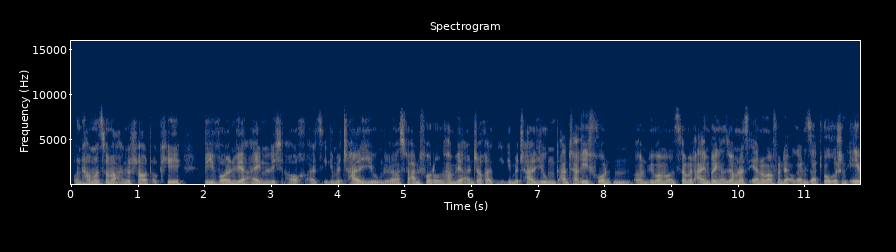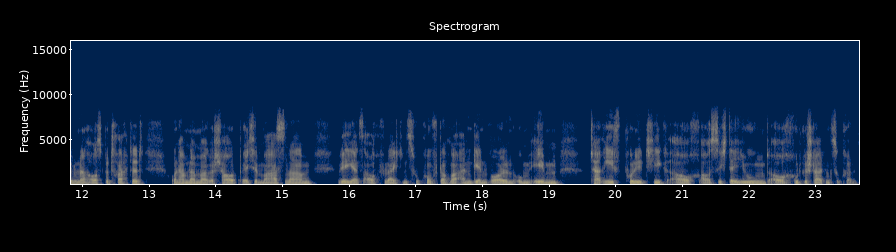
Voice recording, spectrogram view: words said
und haben uns nochmal angeschaut, okay, wie wollen wir eigentlich auch als IG Metall-Jugend oder was für Anforderungen haben wir eigentlich auch als IG Metall-Jugend an Tarifrunden und wie wollen wir uns damit einbringen? Also wir haben das eher nochmal von der organisatorischen Ebene aus betrachtet und haben dann mal geschaut, welche Maßnahmen wir jetzt auch vielleicht in Zukunft nochmal angehen wollen, um eben Tarifpolitik auch aus Sicht der Jugend auch gut gestalten zu können.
